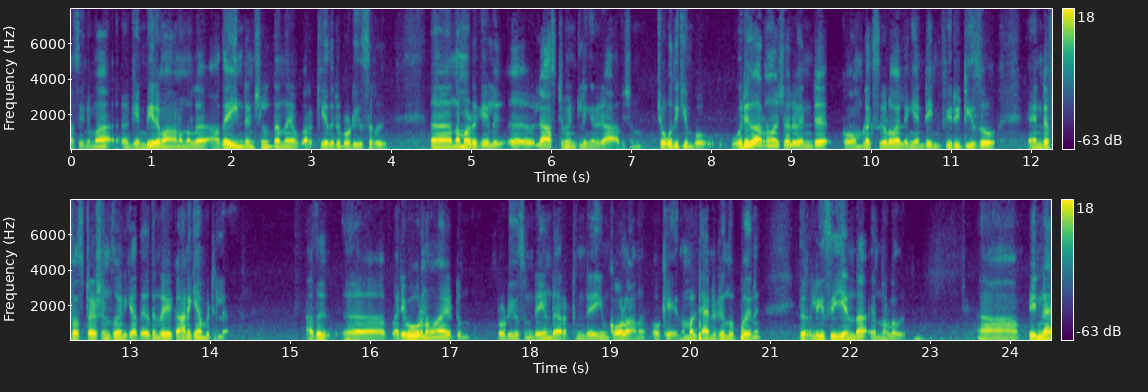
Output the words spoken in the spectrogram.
ആ സിനിമ ഗംഭീരമാണെന്നുള്ള അതേ ഇന്റൻഷനിൽ തന്നെ വർക്ക് ചെയ്തൊരു പ്രൊഡ്യൂസർ നമ്മുടെ അടുക്കയിൽ ലാസ്റ്റ് മിനിറ്റിൽ ഇങ്ങനെ ഒരു ആവശ്യം ചോദിക്കുമ്പോൾ ഒരു കാരണവശാലും എന്റെ കോംപ്ലക്സുകളോ അല്ലെങ്കിൽ എന്റെ ഇൻഫ്യൂരിറ്റീസോ എന്റെ ഫ്രസ്ട്രേഷൻസോ എനിക്ക് അദ്ദേഹത്തിന്റെ കാണിക്കാൻ പറ്റില്ല. അത് പരിപൂർണമായിട്ടും പ്രൊഡ്യൂസറിന്റെയും ഡയറക്ടറിന്റെയും കോളാണ് ഓക്കെ നമ്മൾ ജാനുവരി മുപ്പതിന് ഇത് റിലീസ് ചെയ്യേണ്ട എന്നുള്ളത്. പിന്നെ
